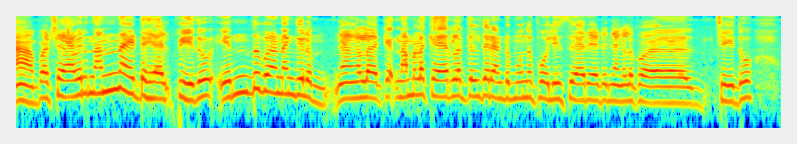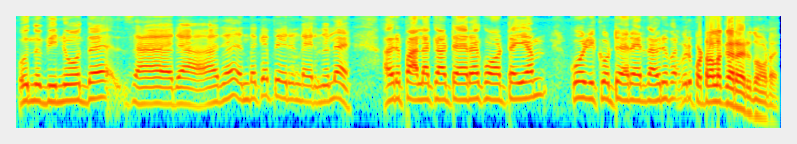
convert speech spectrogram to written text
ആ, പക്ഷേ അവർ നന്നായിട്ട് ഹെൽപ്പ് ചെയ്തു. എന്ത് വേണമെങ്കിലും ഞങ്ങൾ നമ്മളെ കേരളത്തിലത്തെ രണ്ട് മൂന്ന് പോലീസുകാരായിട്ട് ഞങ്ങൾ ചെയ്തു. ഒന്ന് വിനോദ് സാര- ആര് എന്തൊക്കെ പേരുണ്ടായിരുന്നു അല്ലേ? അവർ പാലക്കാട്ടുകാരെ കോട്ടയം കോഴിക്കോട്ടുകാരായിരുന്നു. അവർ പട്ടാളക്കാരായിരുന്നു അവിടെ?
